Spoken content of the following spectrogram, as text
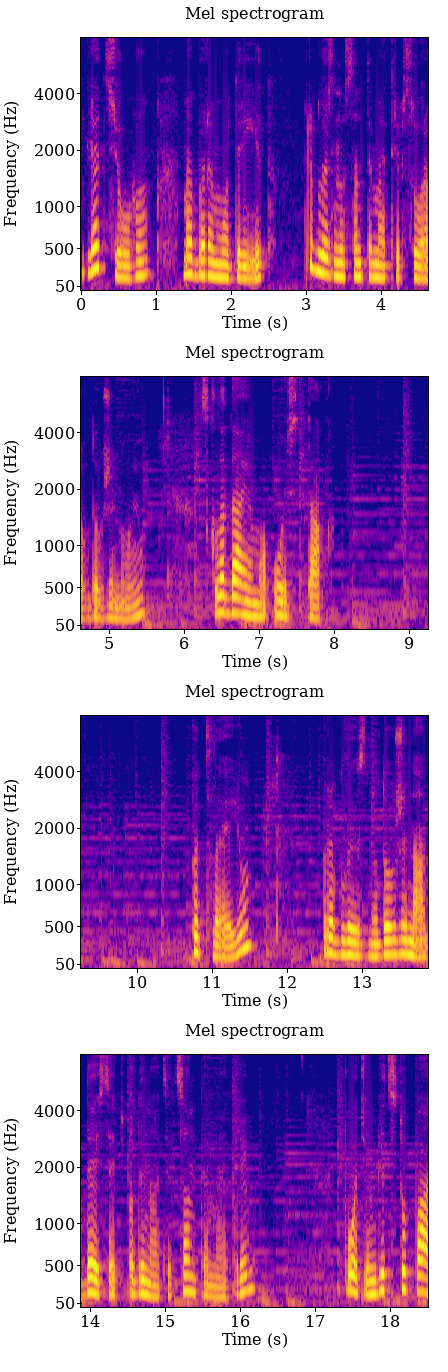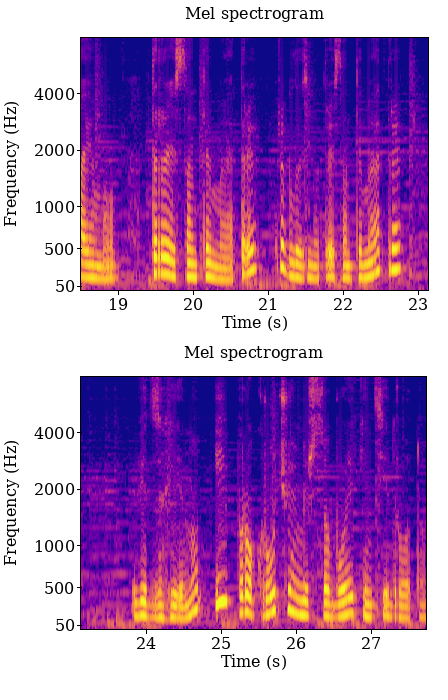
Для цього ми беремо дріт приблизно сантиметрів 40 довжиною, складаємо ось так петлею, приблизно довжина 10-11 см. Потім відступаємо 3 см, приблизно 3 см від згину і прокручуємо між собою кінці дроту.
